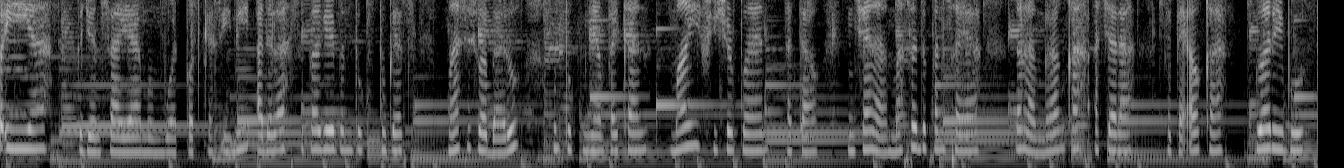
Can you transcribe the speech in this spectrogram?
Oh iya, tujuan saya membuat podcast ini adalah sebagai bentuk tugas mahasiswa baru untuk menyampaikan my future plan atau rencana masa depan saya dalam rangka acara PPLK 2021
